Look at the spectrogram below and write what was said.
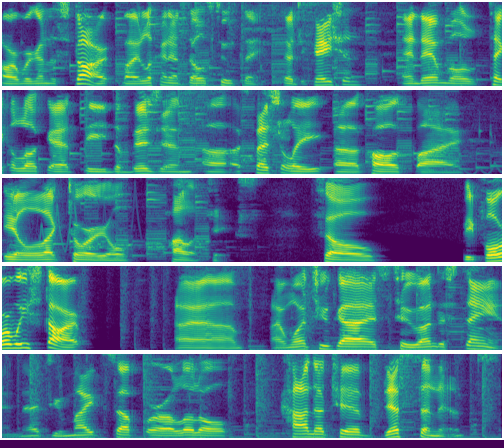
or we're going to start by looking at those two things: education and then we'll take a look at the division, uh, especially uh, caused by electoral politics. So, before we start, uh, I want you guys to understand that you might suffer a little cognitive dissonance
